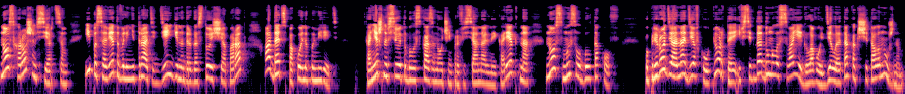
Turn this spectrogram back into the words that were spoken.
но с хорошим сердцем, и посоветовали не тратить деньги на дорогостоящий аппарат, а дать спокойно помереть. Конечно, все это было сказано очень профессионально и корректно, но смысл был таков – по природе она девка упертая и всегда думала своей головой, делая так, как считала нужным.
